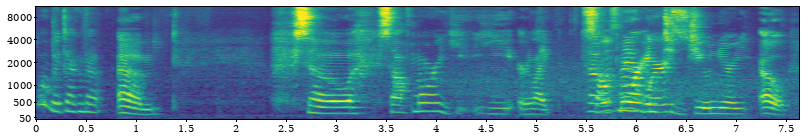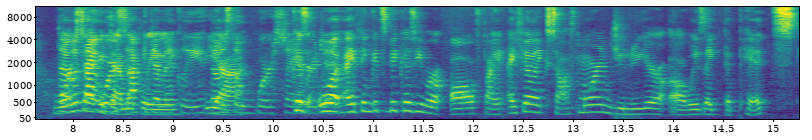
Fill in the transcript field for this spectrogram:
what were we talking about? Um. So sophomore ye- ye- or like That sophomore into junior. Oh, That was worst my academically. worst academically. That yeah. was the worst I Because ever did. well, I think it's because you were all fine. I feel like sophomore and junior year are always like the pits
